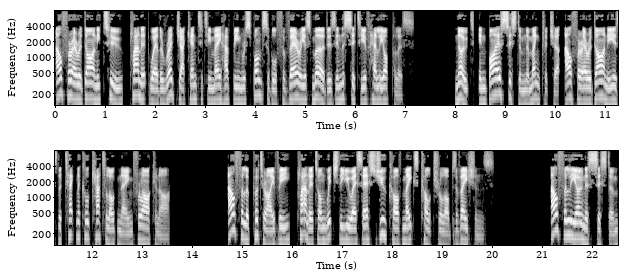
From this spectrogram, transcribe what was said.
Alpha Eridani II, planet where the Redjack entity may have been responsible for various murders in the city of Heliopolis. Note, in Bayer system nomenclature, Alpha Eridani is the technical catalog name for Achernar. Alpha Laputa IV, planet on which the USS Zhukov makes cultural observations. Alpha Leonis system,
